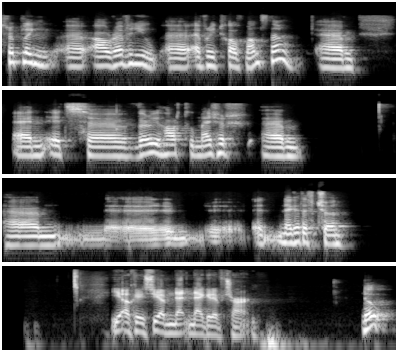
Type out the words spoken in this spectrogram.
tripling uh, our revenue uh, every 12 months now, um, and it's uh, very hard to measure um, um, negative churn. Yeah. Okay. So you have net negative churn. No,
